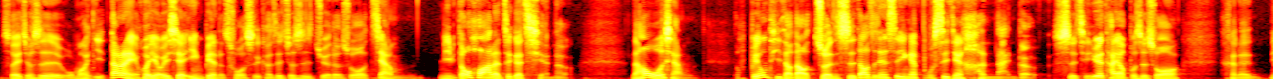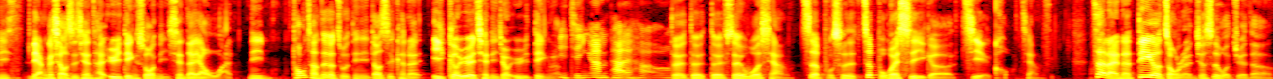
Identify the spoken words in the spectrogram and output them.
所以就是我们也当然也会有一些应变的措施，可是就是觉得说这样你都花了这个钱了，然后我想不用提早到，准时到这件事应该不是一件很难的事情，因为他又不是说可能你两个小时前才预定说你现在要玩，你通常这个主题你都是可能一个月前你就预定了，已经安排好。对对对，所以我想这不是这不会是一个借口这样子。再来呢，第二种人就是我觉得。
